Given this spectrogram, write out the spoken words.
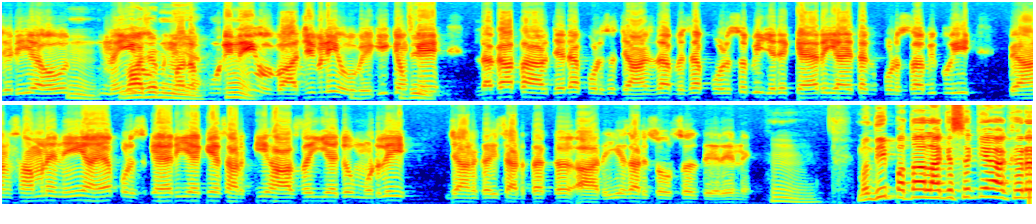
ਜਿਹੜੀ ਆ ਉਹ ਨਹੀਂ ਮਤਲਬ। ਪੂਰੀ। ਨਹੀਂ ਹੋ ਵਾਜਿਬ ਨਹੀਂ ਹੋਵੇਗੀ ਕਿਉਂਕਿ ਲਗਾਤਾਰ ਜਿਹੜਾ ਪੁਲਿਸ ਜਾਂਚ ਦਾ ਵਿਸ਼ਾ ਪੁਲਿਸ ਵੀ ਜਿਹੜੇ ਕਹਿ ਰਹੀ ਹੈ ਅਜੇ ਤੱਕ ਪੁਲਿਸ ਦਾ ਵੀ ਕੋਈ ਬਿਆਨ ਸਾਹਮਣੇ ਨਹੀਂ ਆਇਆ। ਪੁਲਿਸ ਕਹਿ ਰਹੀ ਹੈ ਕਿ ਸੜਕੀ ਹਾਦਸਾ ਹੀ ਹੈ ਜੋ ਮੁੱਢਲੀ ਜਾਣਕਾਰੀ ਸਾਡੇ ਤੱਕ ਆ ਰਹੀ ਹੈ ਸਾਡੇ ਸੋਰਸਸ ਦੇ ਰਹੇ ਨੇ। ਹੂੰ। ਮਨਦੀਪ ਪਤਾ ਲੱਗ ਸਕਿਆ ਆਖਰ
